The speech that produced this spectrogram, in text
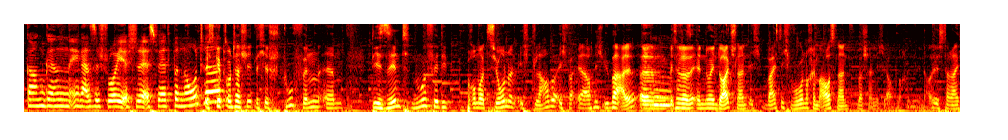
刚跟 Egas 说也是 s w e t Benote。 Es gibt unterschiedliche Stufen, ähm, die sind nur für die Promotion und ich glaube, ich war ja auch nicht überall, ähm, beziehungsweise in- nur in Deutschland. Ich weiß nicht wo noch im Ausland, wahrscheinlich auch noch in, in Österreich.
